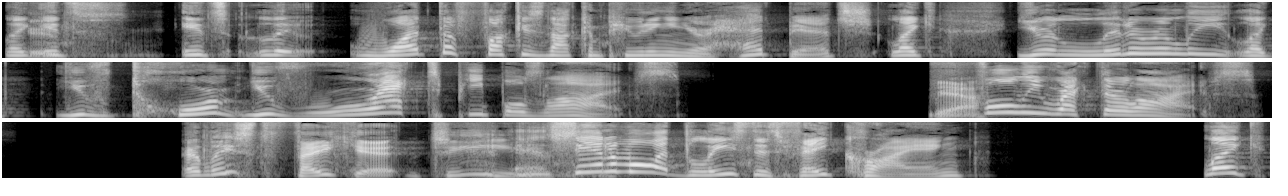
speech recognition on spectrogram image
Like it's it's li- what the fuck is not computing in your head, bitch? Like you're literally like you've torn, you've wrecked people's lives, yeah. fully wrecked their lives. At least fake it. Jeez. Eh, Sandoval at least is fake crying. Like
